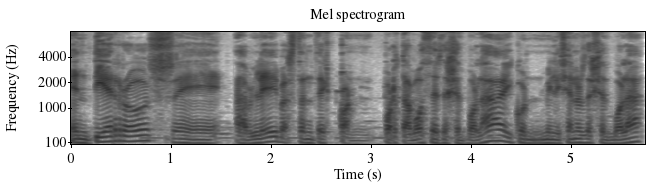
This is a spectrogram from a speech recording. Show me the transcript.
entierros, eh, hablé bastante con portavoces de Hezbollah y con milicianos de Hezbollah.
